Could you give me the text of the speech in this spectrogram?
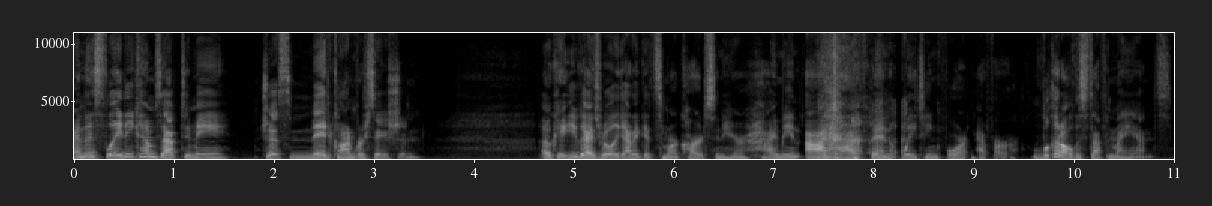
And this lady comes up to me just mid conversation. Okay, you guys really got to get some more cards in here. I mean, I have been waiting forever. Look at all the stuff in my hands.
